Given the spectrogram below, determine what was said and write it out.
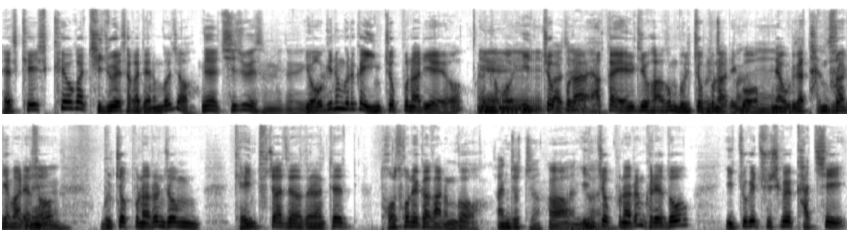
SK 스퀘어가 지주회사가 되는 거죠? 네, 지주회사입니다. 여기는, 여기는 그러니까 인적 분할이에요. 그러니까 네, 뭐 인적 맞아요. 분할, 아까 LG화학은 물적, 물적 분할이고 분할, 네. 그냥 우리가 단순하게 말해서 네. 물적 분할은 좀 개인 투자자들한테 더 손해가 가는 거. 안 좋죠. 어, 안 인적 분할은 그래도 이쪽에 주식을 같이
